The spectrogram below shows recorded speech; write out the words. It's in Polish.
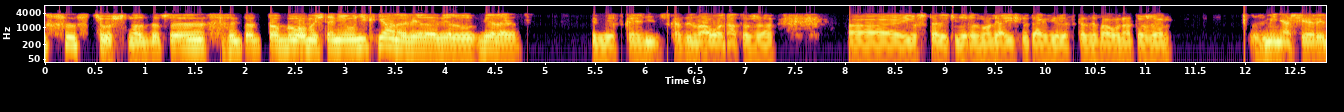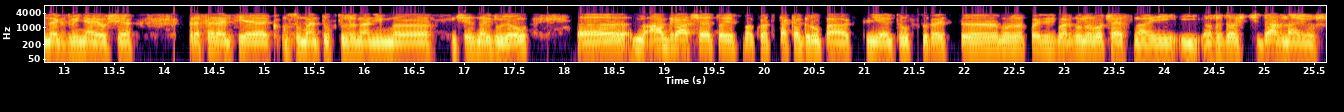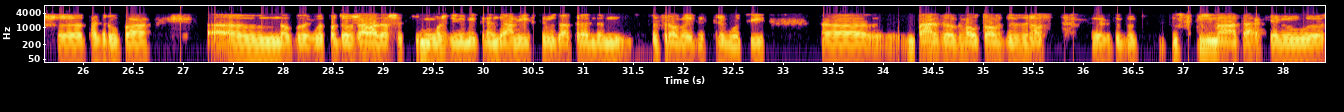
cóż, no, znaczy, to, to było myślę nieuniknione. Wiele, wielu, wiele wskazywało na to, że e, już wtedy, kiedy rozmawialiśmy, tak, wiele wskazywało na to, że zmienia się rynek, zmieniają się preferencje konsumentów, którzy na nim e, się znajdują. No, a gracze to jest akurat taka grupa klientów, która jest, można powiedzieć, bardzo nowoczesna i, i od dość dawna już ta grupa no, jakby podążała za wszystkimi możliwymi trendami, w tym za trendem cyfrowej dystrybucji. Bardzo gwałtowny wzrost gdyby Steama, tak, jak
